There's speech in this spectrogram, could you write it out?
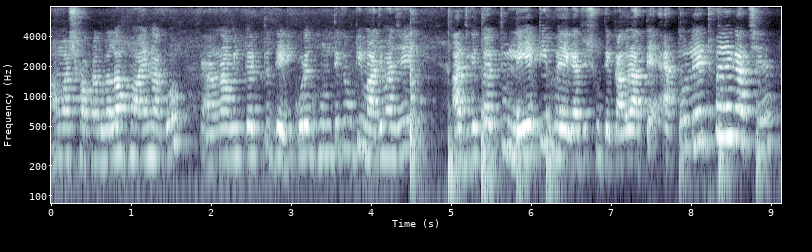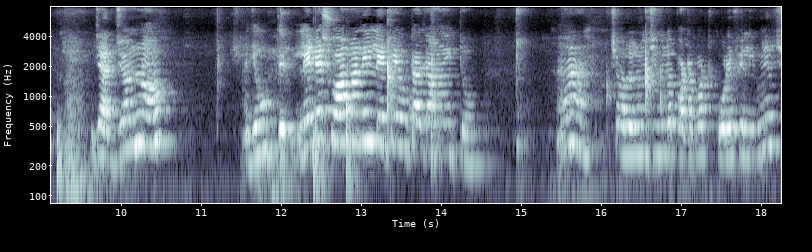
আমার সকালবেলা হয় না গো, কেননা আমি তো একটু দেরি করে ঘুম থেকে উঠি, মাঝে মাঝে আজকে তো একটু লেটই হয়ে গেছে শুতে। কাল রাতে এত লেট হয়ে গেছে, যার জন্য যে উঠতে লেটে শোয়া মানেই লেটে ওঠা, জানোই তো। হ্যাঁ চলো লুচিগুলো পটাপট করে ফেলি, বুঝেছ?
